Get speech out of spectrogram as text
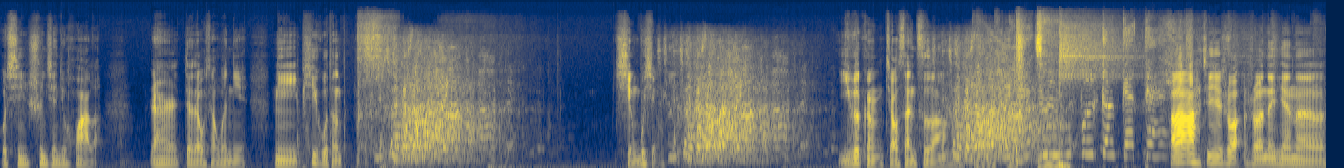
我心瞬间就化了。然而，调调，我想问你，你屁股疼，行不行？一个梗嚼三次啊！好了啊，继续说说那天呢。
